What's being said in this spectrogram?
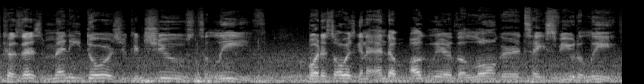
Because there's many doors you can choose to leave, but it's always gonna end up uglier the longer it takes for you to leave.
